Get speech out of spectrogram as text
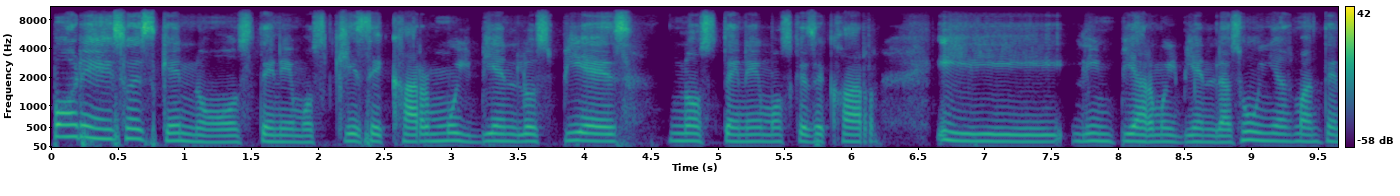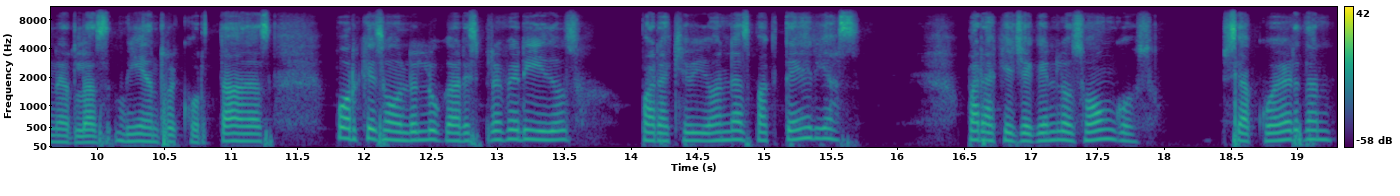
Por eso es que nos tenemos que secar muy bien los pies, nos tenemos que secar y limpiar muy bien las uñas, mantenerlas bien recortadas, porque son los lugares preferidos para que vivan las bacterias, para que lleguen los hongos. ¿Se acuerdan?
